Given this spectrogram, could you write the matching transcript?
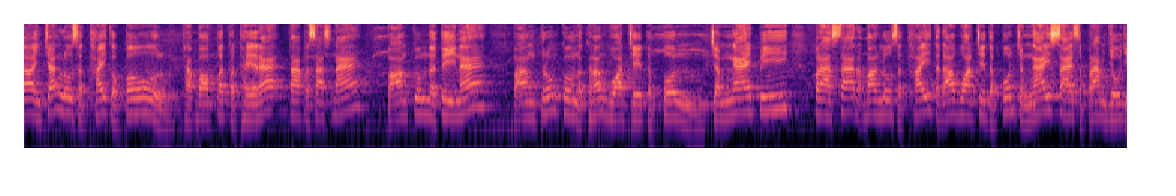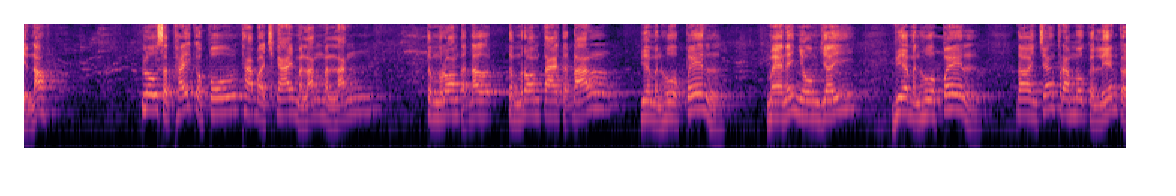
ដល់អញ្ចឹងលោកសទ្ធិក៏ពោលថាបបិទ្ធពធេរៈតាប្រសាស្ដាព្រះអង្គគង់នៅទីណាព្រះអង្គទ្រង់គង់នៅក្នុងវត្តចេតពុនចម្ងាយពី ប្រាសាទរបស់លោកសទ្ធិទៅដល់វត្តចេតពុនចម្ងាយ45យោជន៍ឯណោះ លោកសទ្ធិក៏ពោលថាបើឆ្ងាយម្លឹងម្លឹងតម្រាំតដើតម្រាំតែតដាល់វាមិនហួពេលមែនទេញោមយាយវាមិនហួពេលដល់អញ្ចឹងប្រមុខកលៀនក៏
